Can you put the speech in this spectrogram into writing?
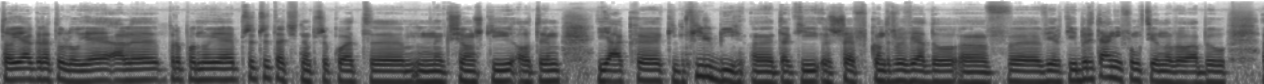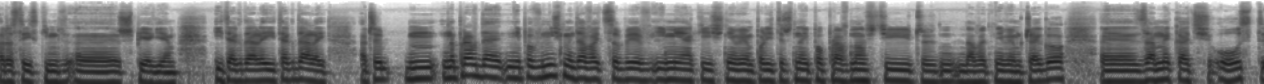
to ja gratuluję, ale proponuję przeczytać na przykład e, książki o tym, jak Kim Philby, taki szef kontrwywiadu w Wielkiej Brytanii funkcjonował, a był rosyjskim rosyjskim e, szpiegiem i tak dalej, i tak dalej. Znaczy, m, naprawdę nie powinniśmy dawać sobie w imię jakiejś, nie wiem, politycznej poprawności, czy nawet nie wiem czego, e, zamykać ust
